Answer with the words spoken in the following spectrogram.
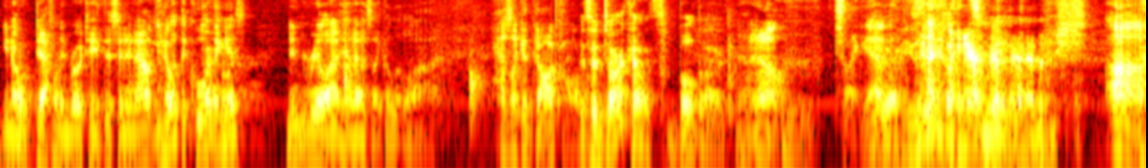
you know, definitely rotate this in and out. You know what the cool thing is? Didn't realize it has like a little uh, has like a dog collar. It's a dark house. It's a bulldog. I know. It's like yeah, Yeah, exactly. It's me. Uh,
